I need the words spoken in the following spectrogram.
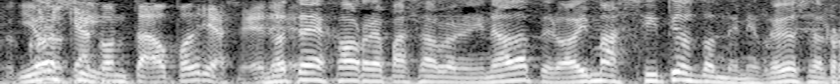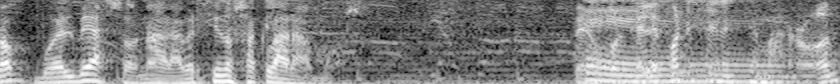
Con Y lo Osi, que ha contado podría ser. no ¿eh? te he dejado repasarlo ni nada, pero hay más sitios donde mi rollo es el rock vuelve a sonar. A ver si nos aclaramos. ¿Pero por qué le pones en Eh. este marrón?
